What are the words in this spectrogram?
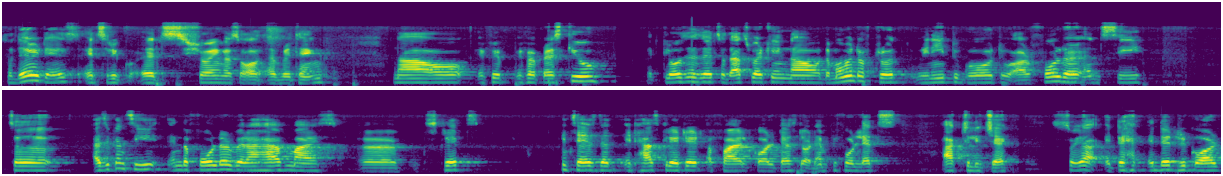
So there it is. It's it's showing us all everything. Now if, if I press Q it closes it. So that's working. Now the moment of truth we need to go to our folder and see. So as you can see in the folder where I have my uh, scripts it says that it has created a file called test.mp4 let's actually check. So yeah it, it did record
